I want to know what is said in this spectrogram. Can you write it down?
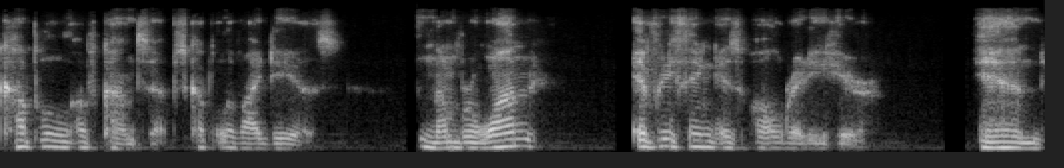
couple of concepts, couple of ideas. Number one, everything is already here. And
